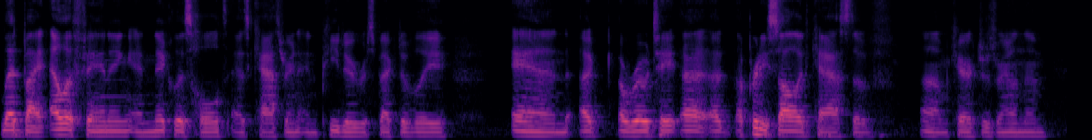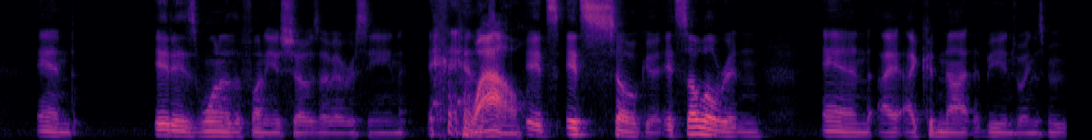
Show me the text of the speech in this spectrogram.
led by Elle Fanning and Nicholas Hoult as Catherine and Peter, respectively, and a, a rotate a, a, a pretty solid cast of um, characters around them, and it is one of the funniest shows I've ever seen. And Wow. it's it's so good. It's so well written, and I I could not be enjoying this movie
